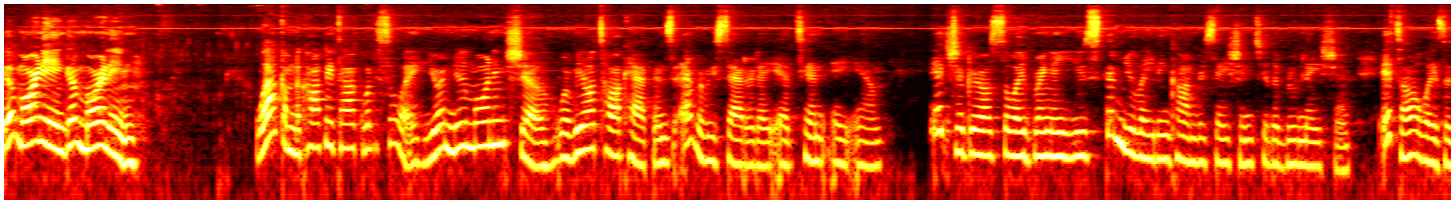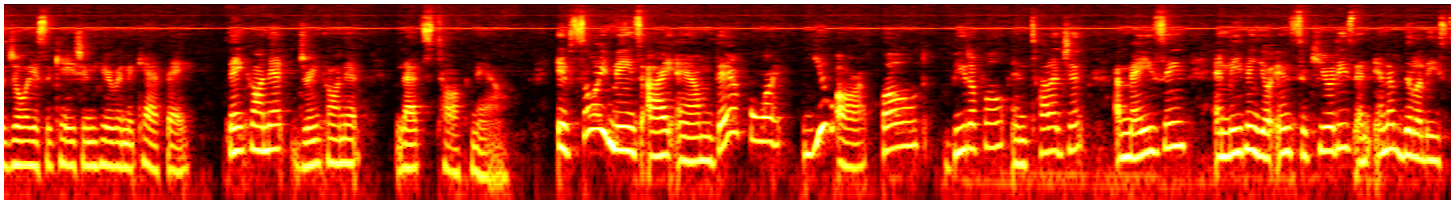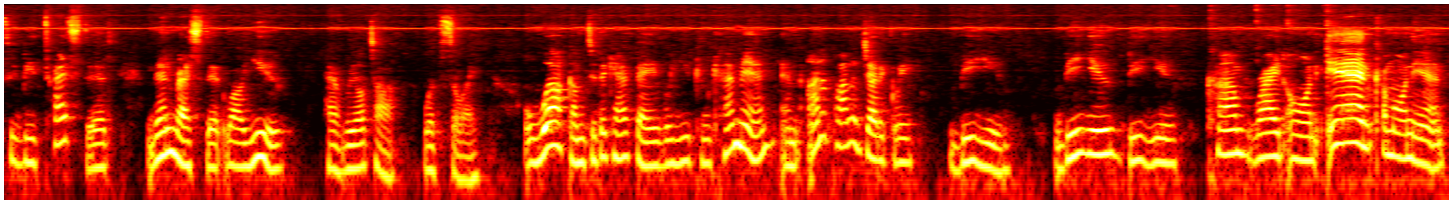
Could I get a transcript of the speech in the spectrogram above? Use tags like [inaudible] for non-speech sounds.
Good morning, good morning. Welcome to Coffee Talk with Soy, your new morning show where real talk happens every Saturday at 10 a.m. It's your girl Soy bringing you stimulating conversation to the Brew Nation. It's always a joyous occasion here in the cafe. Think on it, drink on it, let's talk now. If soy means I am, therefore you are bold, beautiful, intelligent, amazing, and leaving your insecurities and inabilities to be tested, then rested while you have real talk with soy. Welcome to the cafe where you can come in and unapologetically be you. Be you, be you. Come right on in. Come on in.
